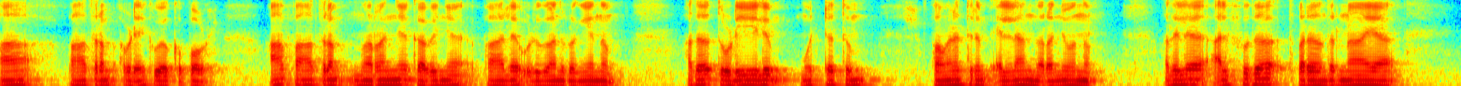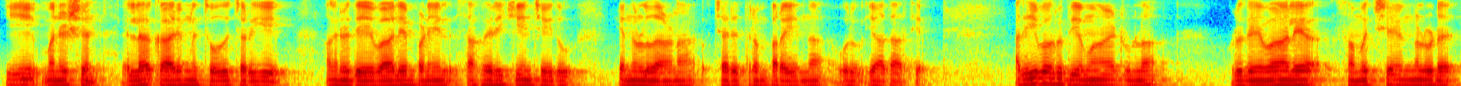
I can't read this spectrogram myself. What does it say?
ആ പാത്രം അവിടേക്ക് വെക്കുമ്പോൾ ആ പാത്രം നിറഞ്ഞ് കവിഞ്ഞ് പാൽ ഒഴുകാൻ തുടങ്ങിയെന്നും അത് തൊടിയിലും മുറ്റത്തും ഭവനത്തിലും എല്ലാം നിറഞ്ഞുവെന്നും അതിൽ അത്ഭുത പരതന്ത്രനായ ഈ മനുഷ്യൻ എല്ലാ കാര്യങ്ങളും ചോദിച്ചറിയുകയും അങ്ങനെ ഒരു ദേവാലയം പണിയിൽ സഹകരിക്കുകയും ചെയ്തു എന്നുള്ളതാണ് ചരിത്രം പറയുന്ന ഒരു യാഥാർത്ഥ്യം. അതീവ ഹൃദ്യമായിട്ടുള്ള ഒരു ദേവാലയ സമുച്ചയങ്ങളുടെ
